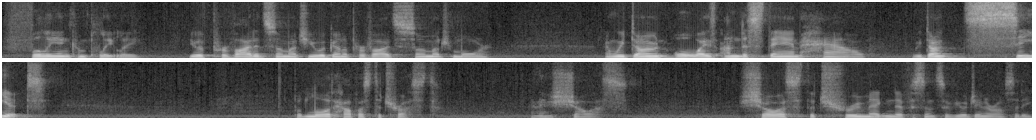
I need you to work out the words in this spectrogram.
fully and completely. You have provided so much, you are going to provide so much more and we don't always understand how. We don't see it. But Lord, help us to trust and then show us. Show us the true magnificence of your generosity.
